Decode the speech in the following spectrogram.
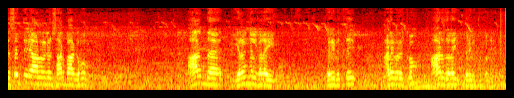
விசைத்திரையாளர்கள் சார்பாகவும் ஆழ்ந்த இரங்கல்களை தெரிவித்து அனைவருக்கும் ஆறுதலை தெரிவித்துக் கொள்கிறேன்.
